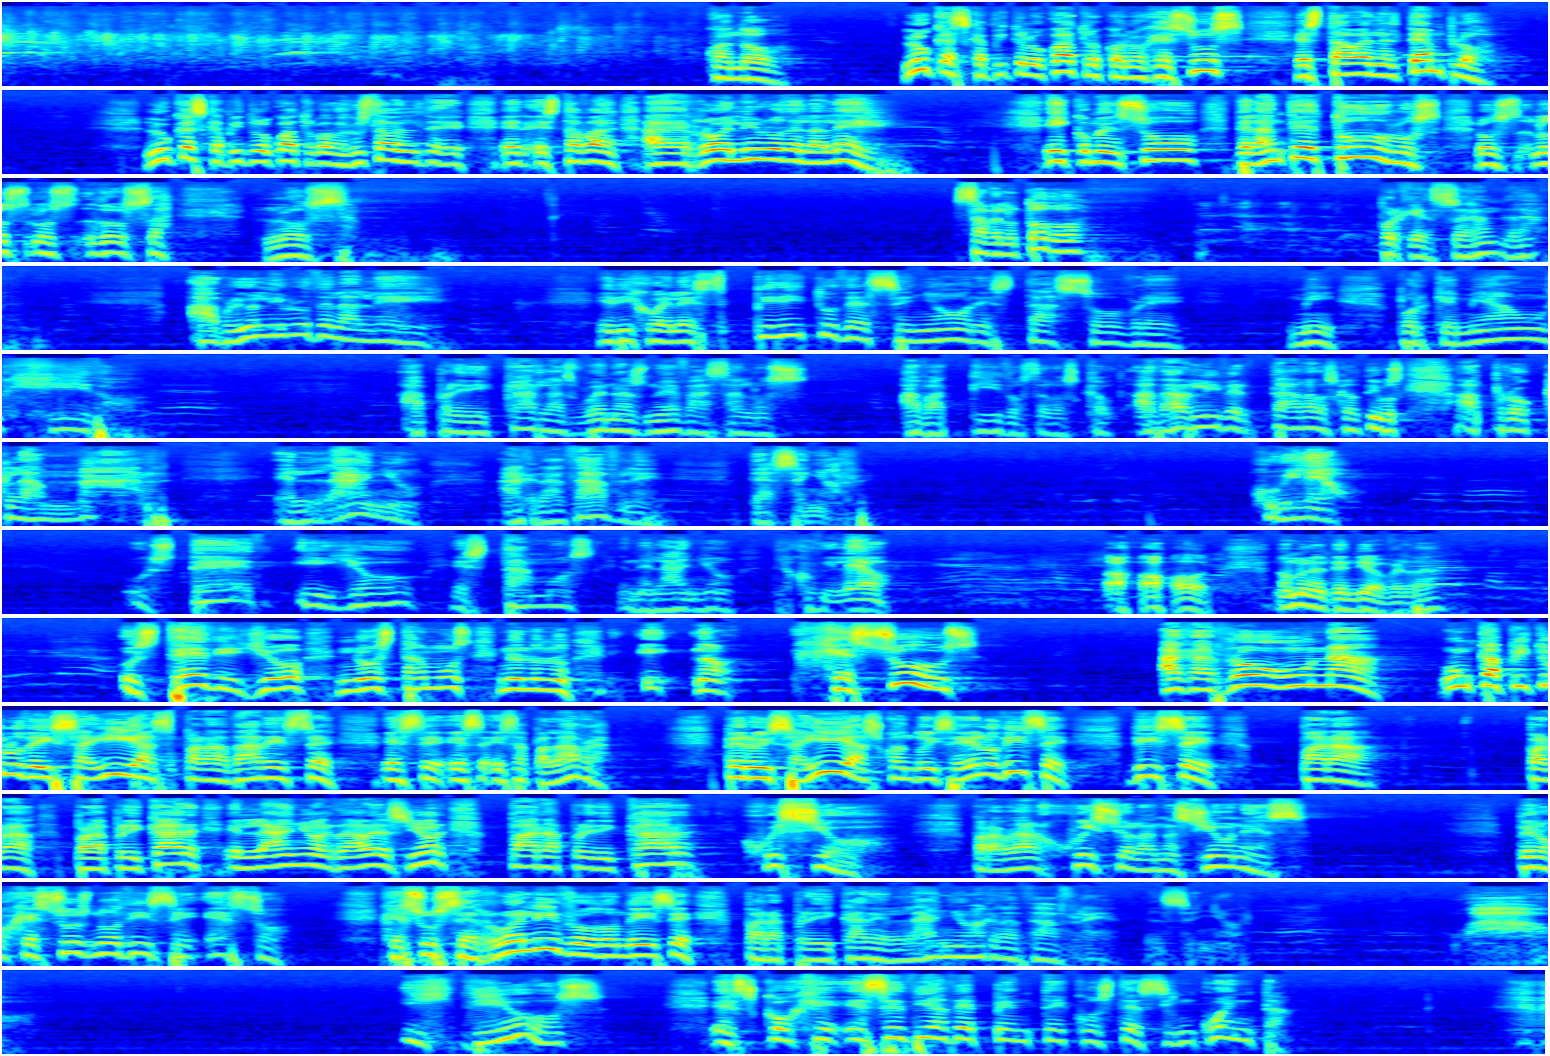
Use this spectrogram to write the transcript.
Cuando Lucas capítulo 4, cuando Jesús estaba en el templo. Lucas capítulo 4, cuando Jesús er, estaba, agarró el libro de la ley y comenzó delante de todos los, los, los, los, los, ah, sábelo todo, porque eso ¿verdad? Abrió el libro de la ley y dijo, el Espíritu del Señor está sobre mí, porque me ha ungido a predicar las buenas nuevas a los abatidos, a, los, a dar libertad a los cautivos, a proclamar el año agradable del Señor. Jubileo. Usted y yo estamos en el año del jubileo. Oh, no me lo entendió, ¿verdad? Usted y yo no estamos, no, no, no, no. Jesús agarró una, un capítulo de Isaías para dar ese, ese, esa, palabra. Pero Isaías, cuando Isaías lo dice, dice para, para, para predicar el año agradable del Señor, para predicar juicio, para dar juicio a las naciones. Pero Jesús no dice eso. Jesús cerró el libro donde dice para predicar el año agradable del Señor. Wow. Y Dios escoge ese día de Pentecostés 50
